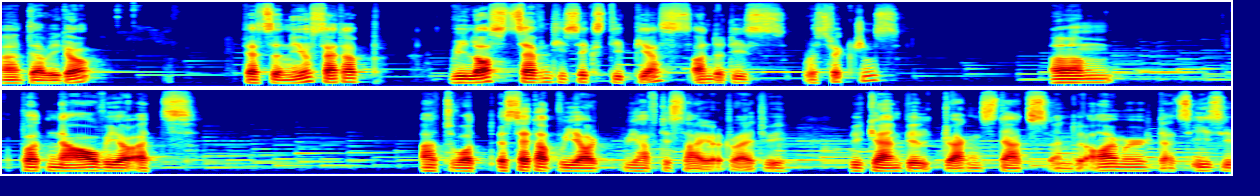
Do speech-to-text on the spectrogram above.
And there we go. That's a new setup. We lost 76 DPS under these restrictions. Um, but now we are at at what a setup we are we have desired, right? We we can build dragon stats and the armor. That's easy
